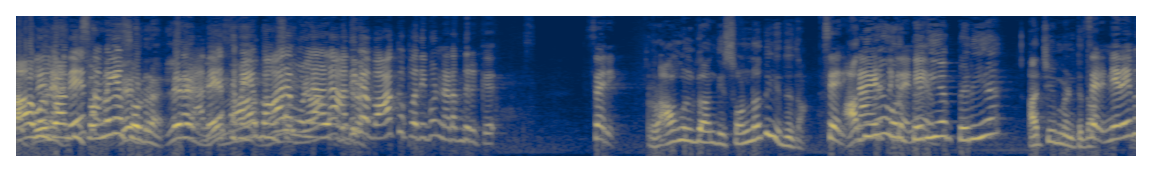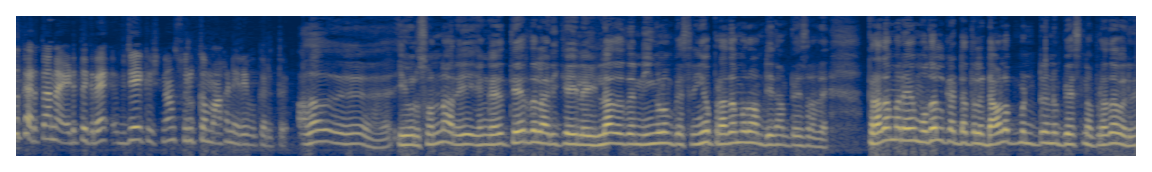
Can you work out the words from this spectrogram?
ராகுல் காந்தி சொன்னதை சொல்றேன். இல்ல, இல்ல, அதே சமயம் நான் வாரம் முன்னால அதிக. வாக்குப்பதிவும் நடந்திருக்கு. சரி. ராகுல் காந்தி சொன்னது இதுதான் அதுவே ஒரு. பெரிய பெரிய அச்சீவ்மெண்ட் தான். சரி நிறைவு கருத்தா நான் எடுத்துக்கிறேன். விஜயகிருஷ்ணா சுருக்கமாக நிறைவு கருத்து. அதாவது இவர் சொன்னாரு எங்க தேர்தல் அறிக்கையில இல்லாததை நீங்களும் பேசுறீங்க பிரதமரும் அப்படிதான் பேசுறாரு. பிரதமரே முதல் கட்டத்துல டெவலப்மெண்ட்னு பேசின பிரதமர்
